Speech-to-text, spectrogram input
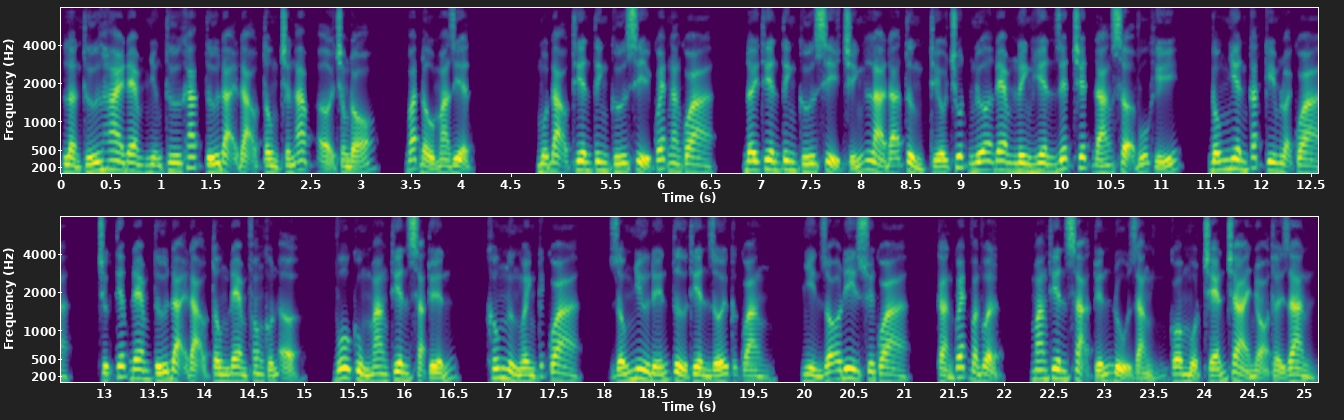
lần thứ hai đem những thứ khác tứ đại đạo tông chấn áp ở trong đó, bắt đầu ma diệt. Một đạo thiên tinh cứ xỉ quét ngang qua, đây thiên tinh cứ xỉ chính là đã từng thiếu chút nữa đem linh Hiên giết chết đáng sợ vũ khí, đồng nhiên cắt kim loại qua, trực tiếp đem tứ đại đạo tông đem phong khốn ở, vô cùng mang thiên xạ tuyến, không ngừng oanh kích qua, giống như đến từ thiên giới cực quang, nhìn rõ đi xuyên qua, càn quét văn vật, mang thiên xạ tuyến đủ rằng có một chén trà nhỏ thời gian,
